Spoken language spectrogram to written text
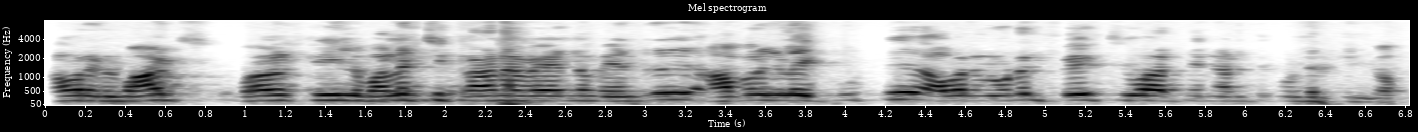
அவர்கள் வாழ்- வாழ்க்கையில் வளர்ச்சி காண வேண்டும் என்று அவர்களை கூட்டு அவர்களுடன் பேச்சுவார்த்தை நடத்தி கொண்டிருக்கின்றோம்.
